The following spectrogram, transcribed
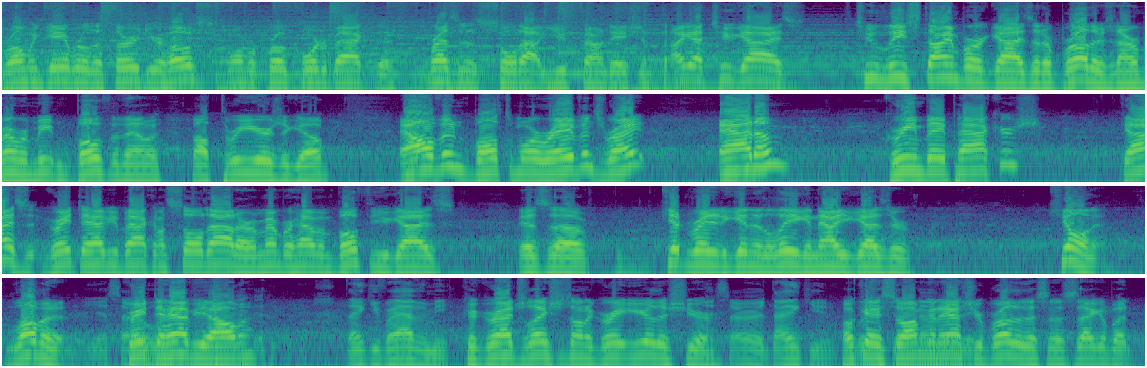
Roman Gabriel III, your host, former pro quarterback, the president of Sold Out Youth Foundation. I got two guys, two Leigh Steinberg guys that are brothers, and I remember meeting both of them about three years ago. Alvin, Baltimore Ravens, right? Adam, Green Bay Packers. Guys, great to have you back on Sold Out. I remember having both of you guys as uh, getting ready to get into the league, and now you guys are killing it. Loving it. Yes, sir. Great to have you, Alvin. Thank you for having me. Congratulations on a great year this year. Yes, sir. Thank you. Okay, so I'm going to ask your brother this in a second, but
